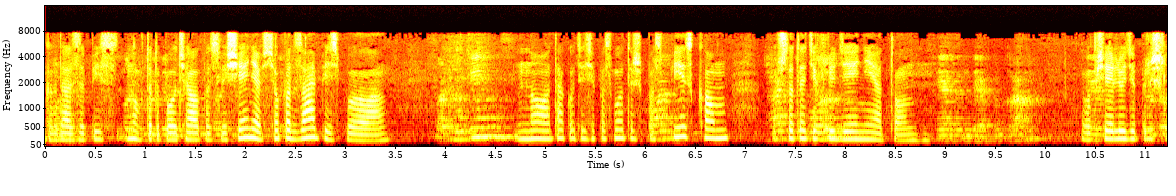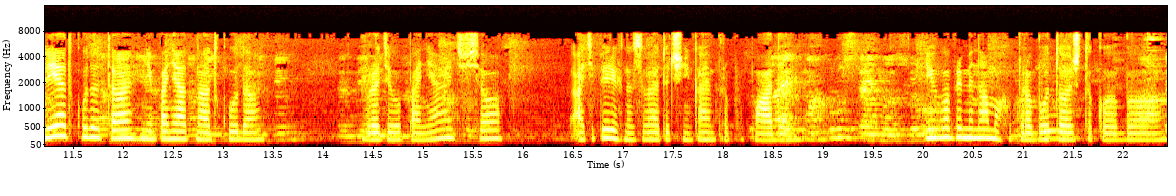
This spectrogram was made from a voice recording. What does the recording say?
когда запис... ну, кто-то получал посвящение, все под запись было. Но так вот, если посмотришь по спискам, что-то этих людей нету. Вообще люди пришли откуда-то, непонятно откуда, вроде бы понять все, а теперь их называют учениками Прабхупады. И во времена Махапрабху тоже такое было.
